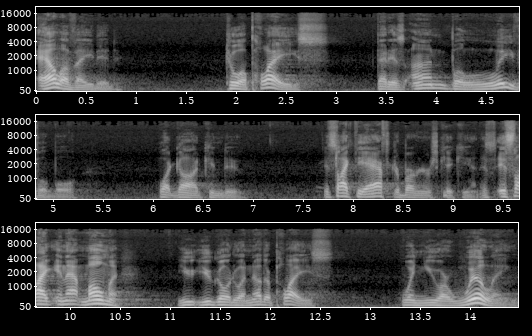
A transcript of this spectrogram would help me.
elevated to a place that is unbelievable what God can do. It's like the afterburners kick in. It's, it's like in that moment, you, you go to another place when you are willing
